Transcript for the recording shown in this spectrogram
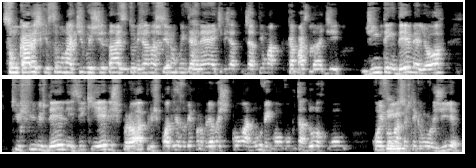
são caras que são nativos digitais, então eles já nasceram com internet, já, já têm uma capacidade de, de entender melhor que os filhos deles e que eles próprios podem resolver problemas com a nuvem, com o computador, com, com informações de tecnologia.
